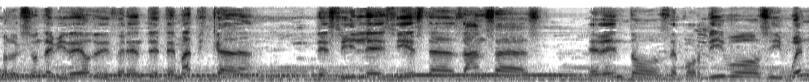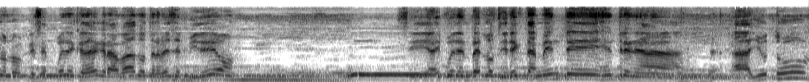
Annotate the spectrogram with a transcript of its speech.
producción de videos de diferente temática, desfiles, fiestas, danzas, eventos deportivos y bueno, lo que se puede quedar grabado a través del video. Sí, ahí pueden verlos directamente, entren a, a YouTube,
